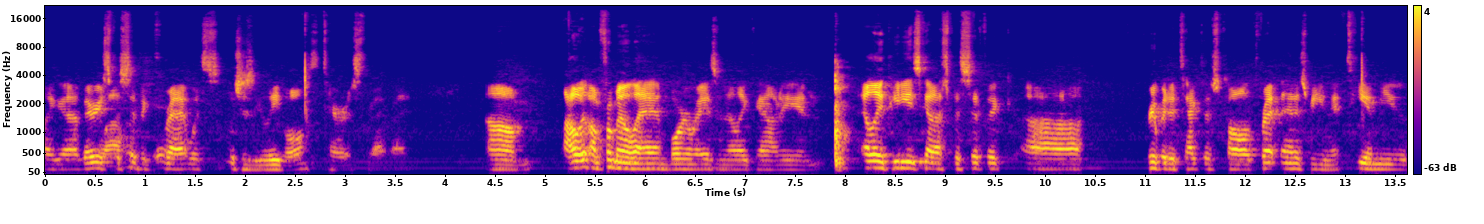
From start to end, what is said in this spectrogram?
Like a very Wow. specific Yeah. threat, which which is illegal. It's a terrorist threat, right? Um, I was, I'm from LA. I'm born and raised in LA County, and LAPD's got a specific uh, group of detectives called Threat Management Unit (TMU).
